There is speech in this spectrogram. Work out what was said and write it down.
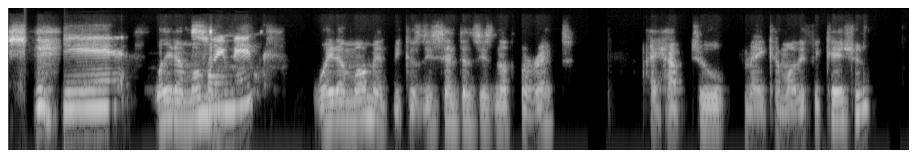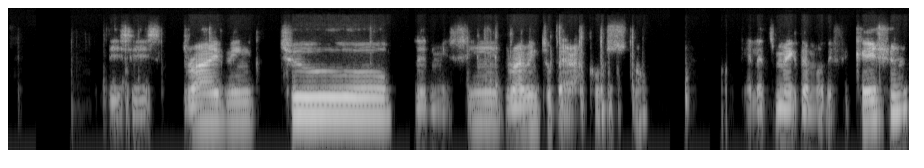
She Wait a moment. swimming. Wait a moment, because this sentence is not correct. I have to make a modification. This is driving to, let me see, driving to Veracruz. No? Okay, let's make the modification.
